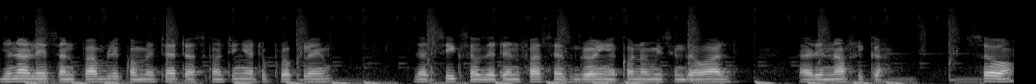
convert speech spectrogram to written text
journalists and public commentators continue to proclaim that six of the ten fastest growing economies in the world are in Africa. So,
